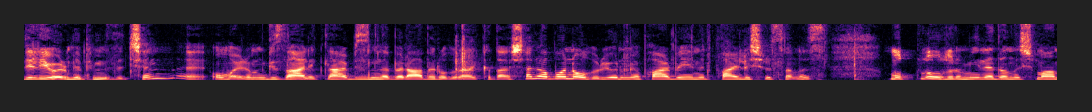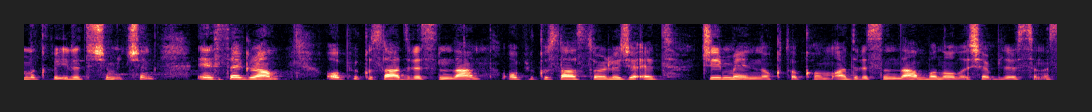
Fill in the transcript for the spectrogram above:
diliyorum hepimiz için. E, umarım güzellikler bizimle beraber olur arkadaşlar. Abone olur, yorum yapar, beğenir, paylaşırsanız mutlu olurum. Yine danışmanlık ve iletişim için Instagram opikus adresinden opikusastroloji.gmail.com adresinden bana ulaşabilirsiniz.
